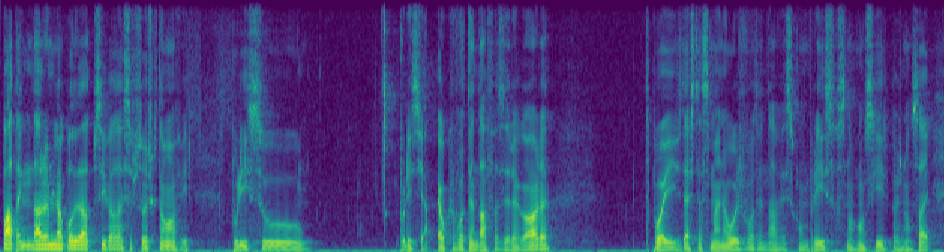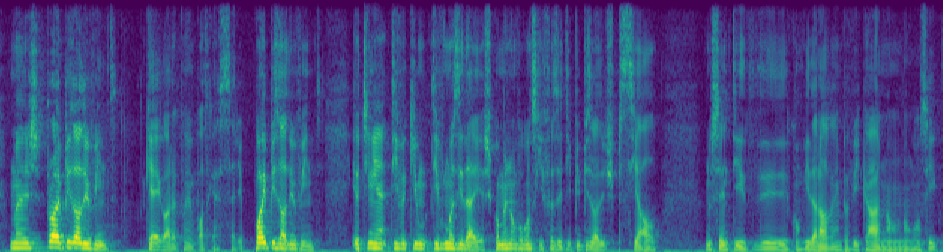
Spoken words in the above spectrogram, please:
pá, tenho de dar a melhor qualidade possível a essas pessoas que estão a ouvir. Por isso, por isso, já, é o que eu vou tentar fazer agora. Depois desta semana, hoje vou tentar ver se cumpre isso, se não conseguir, depois não sei. Mas para o episódio 20, que é agora que vem o podcast sério, para o episódio 20, eu tinha, tive aqui tive umas ideias, como eu não vou conseguir fazer tipo episódio especial no sentido de convidar alguém para vir cá, não, não consigo,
